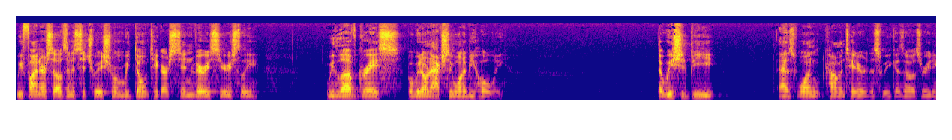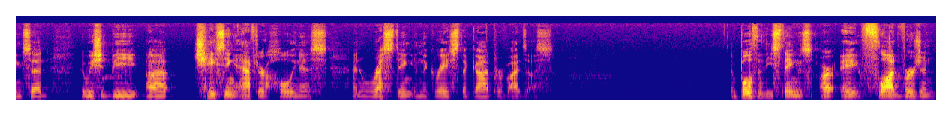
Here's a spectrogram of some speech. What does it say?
we find ourselves in a situation where we don't take our sin very seriously. We love grace, but we don't actually want to be holy. That we should be, as one commentator this week, as I was reading, said, that we should be uh, chasing after holiness and resting in the grace that God provides us. And both of these things are a flawed version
